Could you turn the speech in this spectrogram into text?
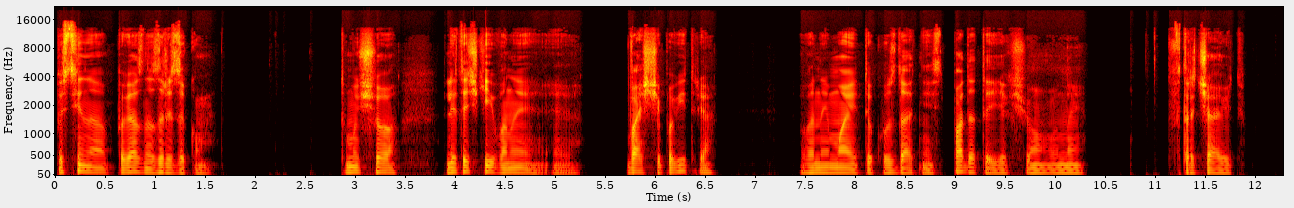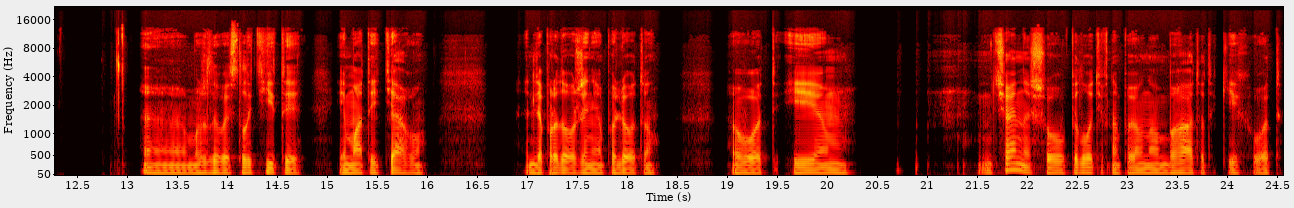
постійно пов'язана з ризиком. Тому що літачки вони е, важчі повітря, вони мають таку здатність падати, якщо вони втрачають е, можливість летіти і мати тягу для продовження польоту. От. І Звичайно, що у пілотів, напевно, багато таких от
